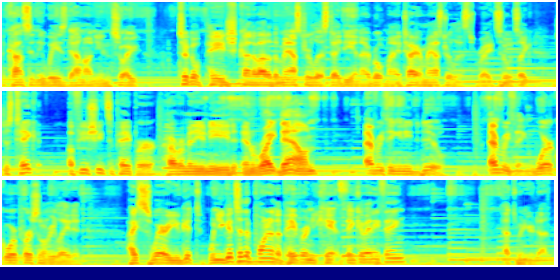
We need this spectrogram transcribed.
It constantly weighs down on you. And so i took a page kind of out of the master list idea and i wrote my entire master list right? So it's like just take a few sheets of paper however many you need and write down everything you need to do everything work or personal related I swear, you get when you get to the point on the paper and you can't think of anything, that's when you're done.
